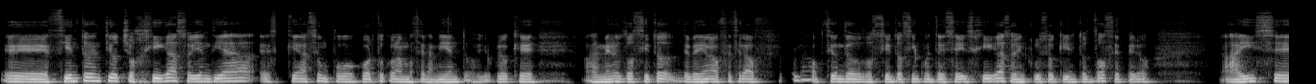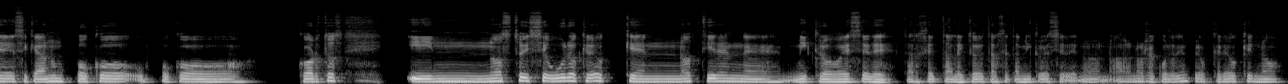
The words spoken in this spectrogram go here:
128 eh, gigas hoy en día es que hace un poco corto con almacenamiento. Yo creo que al menos 200 deberían ofrecer la, opción de 256 gigas o incluso 512, pero ahí se, se quedan un poco, un poco cortos y no estoy seguro, creo que no tienen eh, micro SD, tarjeta, lector de tarjeta micro SD, no, no recuerdo bien, pero creo que no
